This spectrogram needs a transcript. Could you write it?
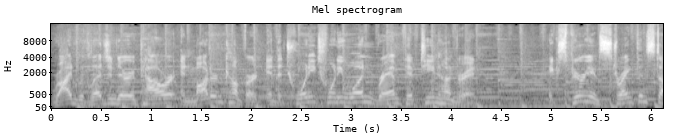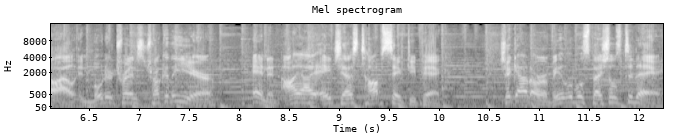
Ride with legendary power and modern comfort in the 2021 Ram 1500. Experience strength and style in Motor Trend's Truck of the Year and an IIHS Top Safety Pick. Check out our available specials today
